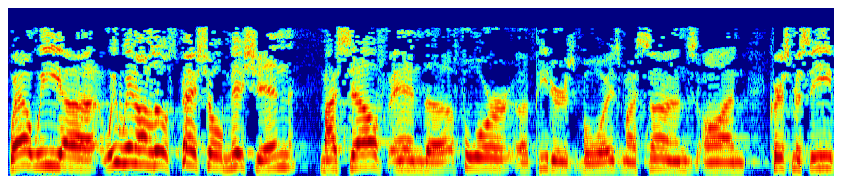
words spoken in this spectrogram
Well, we uh, we went on a little special mission myself and the four uh, Peter's boys, my sons, on Christmas Eve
